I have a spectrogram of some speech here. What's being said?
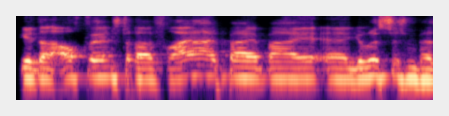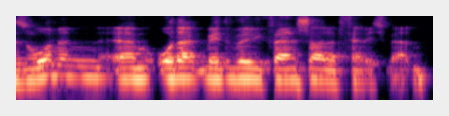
gilt dann auch Quellensteuerfreiheit bei, bei äh, juristischen Personen ähm, oder wird, würde die Quellensteuer nicht fällig werden?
